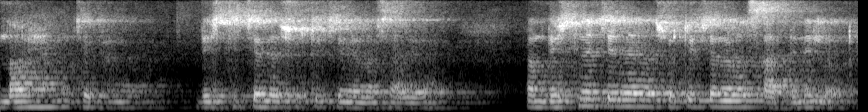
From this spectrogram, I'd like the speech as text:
ನಾವು ಹೆಂಗೆ ಜಗ ದೃಷ್ಟಿ ಚಂದ ಸೃಷ್ಟಿ ಚಂದ ಸಾಧ್ಯ ನಮ್ಮ ದೃಷ್ಟಿನ ಚಂದ ಸೃಷ್ಟಿ ಚಂದ ಎಲ್ಲ ಸಾಧ್ಯನೇ ಇಲ್ಲ ಅವರು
